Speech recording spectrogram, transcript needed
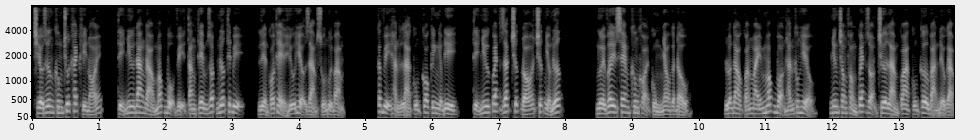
Triều dương không chút khách khi nói, tỉ như đang đào móc bộ vị tăng thêm rót nước thiết bị, liền có thể hữu hiệu giảm xuống bụi bặm. Các vị hẳn là cũng có kinh nghiệm đi, tỉ như quét rác trước đó trước nhiều nước người vây xem không khỏi cùng nhau gật đầu. Luận đào quán máy móc bọn hắn không hiểu, nhưng trong phòng quét dọn chưa làm qua cũng cơ bản đều gặp.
